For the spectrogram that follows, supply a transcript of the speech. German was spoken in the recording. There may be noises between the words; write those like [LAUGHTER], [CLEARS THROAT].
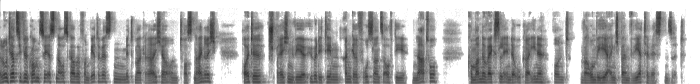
Hallo und herzlich willkommen zur ersten Ausgabe von Wertewesten mit Marc Reicher und Thorsten Heinrich. Heute sprechen wir über die Themen Angriff Russlands auf die NATO, Kommandowechsel in der Ukraine und warum wir hier eigentlich beim Wertewesten sind.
